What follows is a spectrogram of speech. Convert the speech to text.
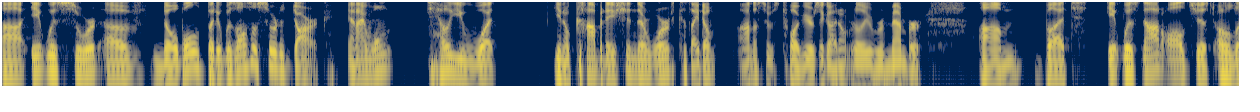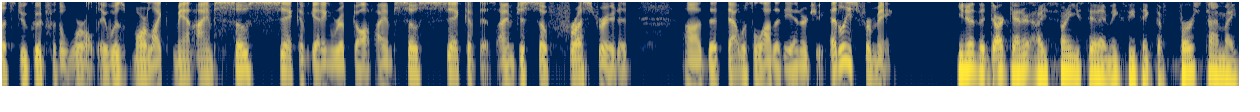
Uh, it was sort of noble but it was also sort of dark. And i won't tell you what you know combination there were because i don't honestly it was 12 years ago i don't really remember. Um, but it was not all just oh let's do good for the world. It was more like man i am so sick of getting ripped off. I am so sick of this. I am just so frustrated uh, that that was a lot of the energy at least for me. You know the dark energy it's funny you say that. It makes me think the first time i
